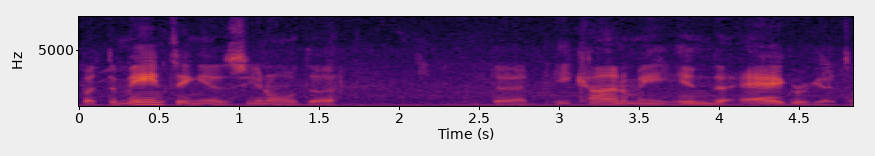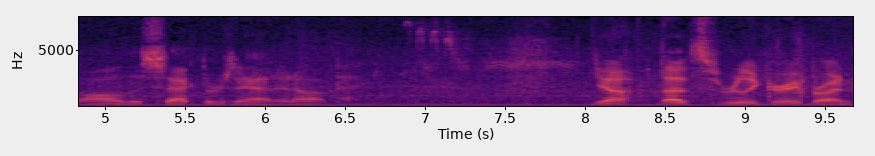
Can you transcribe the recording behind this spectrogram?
but the main thing is you know the the economy in the aggregate all the sectors added up Yeah, that's really great, Brian.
